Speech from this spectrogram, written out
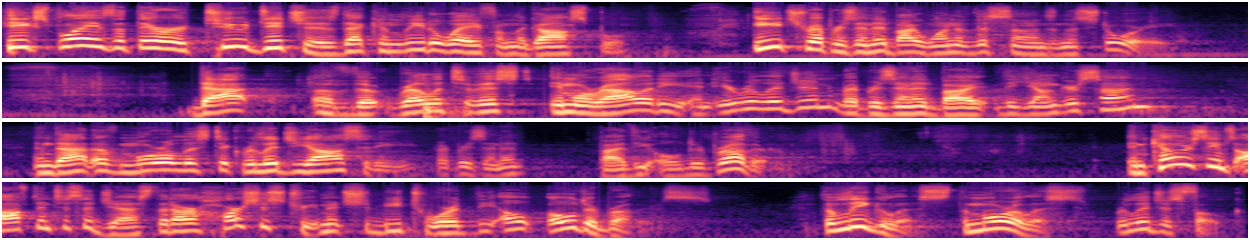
He explains that there are two ditches that can lead away from the gospel, each represented by one of the sons in the story. That of the relativist immorality and irreligion, represented by the younger son, and that of moralistic religiosity, represented by the older brother. And Keller seems often to suggest that our harshest treatment should be toward the older brothers, the legalists, the moralists, religious folk.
